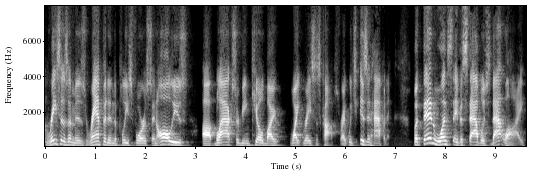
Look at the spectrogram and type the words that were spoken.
racism is rampant in the police force, and all these uh, blacks are being killed by white racist cops, right? Which isn't happening. But then once they've established that lie,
